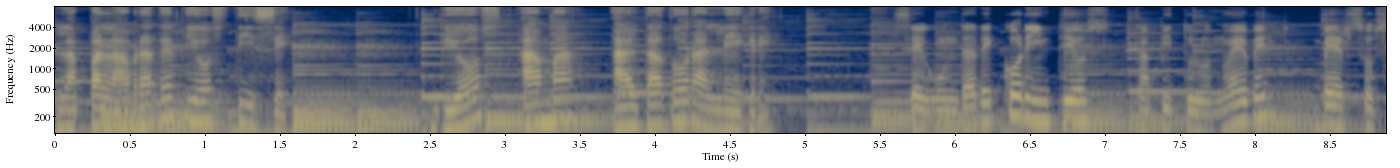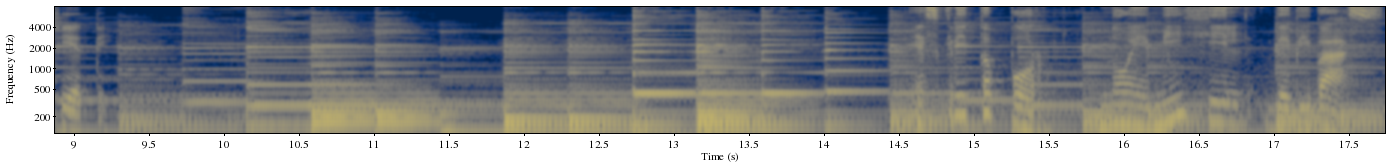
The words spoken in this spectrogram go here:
La palabra de Dios dice, Dios ama al dador alegre. Segunda de Corintios capítulo 9, verso 7. Escrito por Noemí Gil de Vivaz.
